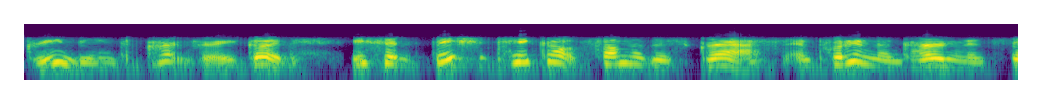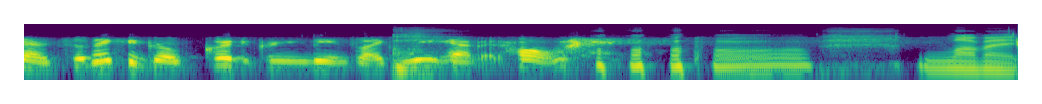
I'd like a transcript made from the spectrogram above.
green beans aren't very good." He said they should take out some of this grass and put it in the garden instead, so they could grow good green beans like we have at home. Love it.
